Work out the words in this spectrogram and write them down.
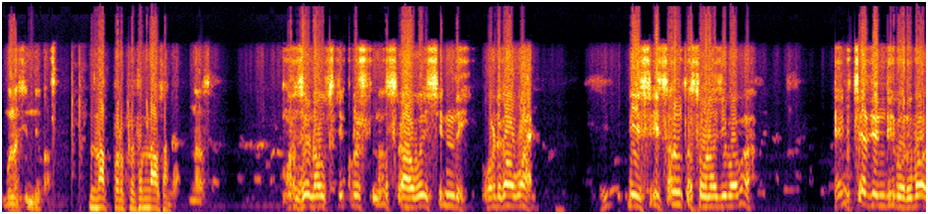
बोला शिंदे बाबा. ना पर- प्रथम नाव सांगा. नाव सांग. माझं नाव श्रीकृष्ण श्रावण शिंदे वडगाव वाड मी श्री संत सोनाजी बाबा. यांच्या दिंडी बरोबर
